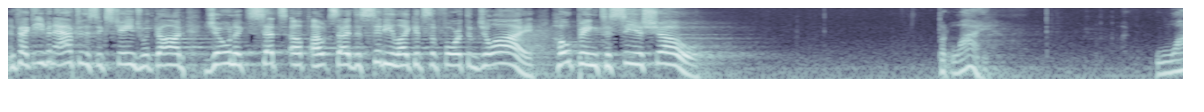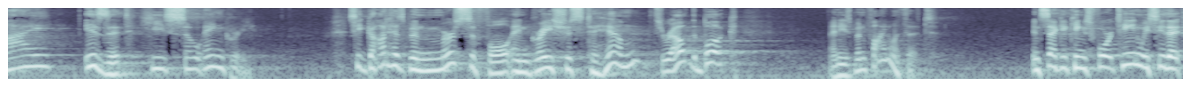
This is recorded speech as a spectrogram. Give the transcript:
In fact, even after this exchange with God, Jonah sets up outside the city like it's the 4th of July, hoping to see a show. But why? Why is it he's so angry? See, God has been merciful and gracious to him throughout the book, and he's been fine with it. In 2 Kings 14, we see that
